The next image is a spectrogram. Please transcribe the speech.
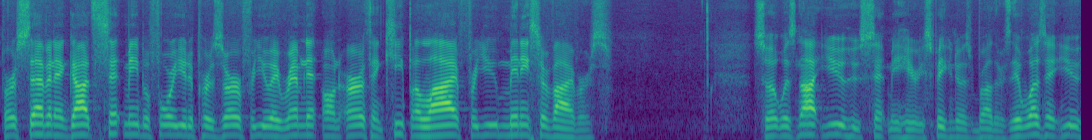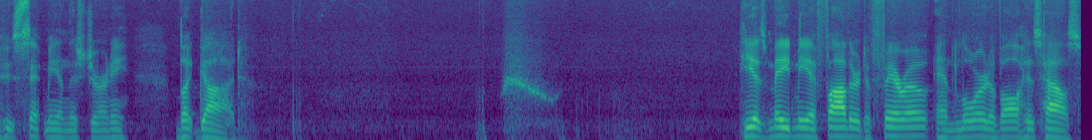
Verse 7 And God sent me before you to preserve for you a remnant on earth and keep alive for you many survivors. So it was not you who sent me here. He's speaking to his brothers. It wasn't you who sent me on this journey, but God. He has made me a father to Pharaoh and Lord of all his house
